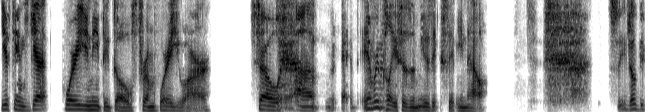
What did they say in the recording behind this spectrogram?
You can get where you need to go from where you are. So uh, every place is a music city now. So you? know the,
